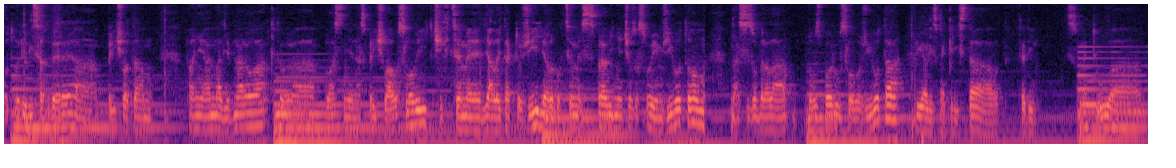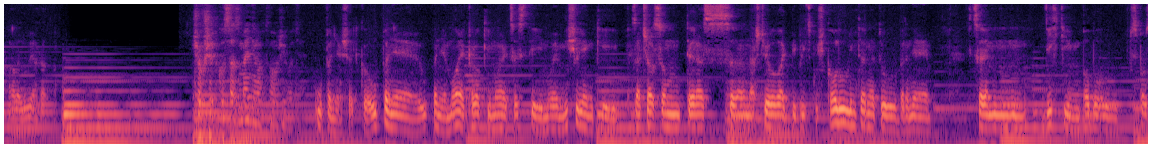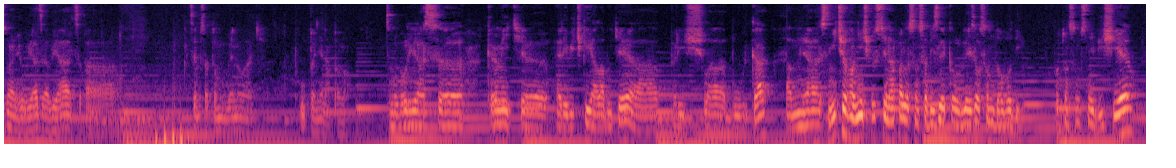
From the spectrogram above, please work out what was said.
Otvorili sa dvere a prišla tam pani Anna Debnarová, ktorá vlastne nás prišla osloviť, či chceme ďalej takto žiť, alebo chceme spraviť niečo so svojím životom. Nás zobrala do zboru slovo života, prijali sme Krista a vtedy sme tu a aleluja. Čo všetko sa zmenilo v tvojom živote? úplne všetko, úplne, úplne moje kroky, moje cesty, moje myšlienky. Začal som teraz naštevovať biblickú školu internetu v Brne. Chcem, dychtím po Bohu, spoznať ho viac a viac a chcem sa tomu venovať úplne naplno. Boli raz e, krmiť e, rybičky a labute a prišla búrka a mňa z ničoho nič proste napadlo, som sa vyzliekol, vliezol som do vody. Potom som s nej vyšiel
